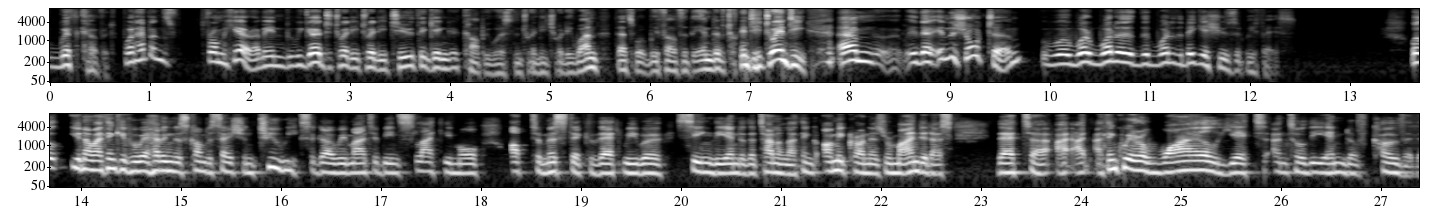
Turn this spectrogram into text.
with COVID? What happens from here? I mean, we go to 2022 thinking it can't be worse than 2021. That's what we felt at the end of 2020. Um, in, the, short term, what, what, are the, what are the big issues that we face? Well, you know, I think if we were having this conversation two weeks ago, we might have been slightly more optimistic that we were seeing the end of the tunnel. I think Omicron has reminded us that uh, I, I, think we're a while yet until the end of COVID.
